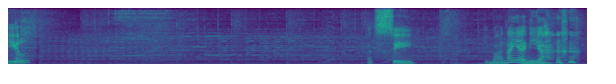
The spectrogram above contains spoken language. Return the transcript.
Heal let's see. Gimana ya ini ya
